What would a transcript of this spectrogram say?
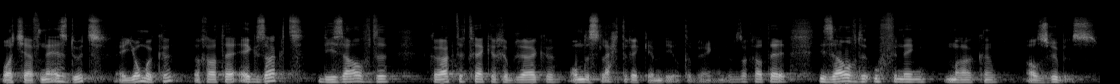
wat Chef Nijs doet in Jommeke, dan gaat hij exact diezelfde karaktertrekken gebruiken om de slechterik in beeld te brengen. Dus dan gaat hij diezelfde oefening maken als Rubens.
